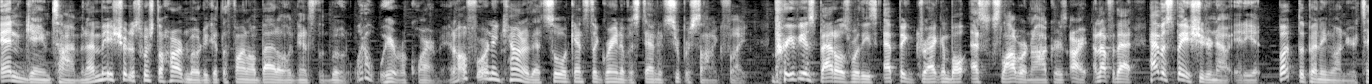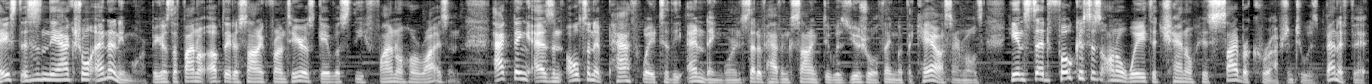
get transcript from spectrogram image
end game time, and I made sure to switch to hard mode to get the final battle against the moon. What a weird requirement, and all for an encounter that's so against the grain of a standard supersonic fight. Previous battles were these epic Dragon Ball-esque slobber knockers. Alright, enough of that. Have a space shooter now, idiot. But depending on your taste, this isn't the actual end anymore, because the final update of Sonic Frontiers gave us the final horizon, acting as an alternate pathway to the ending where instead of having Sonic do his usual thing with the Chaos Emeralds, he instead focuses on a way to channel his cyber corruption to his benefit,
